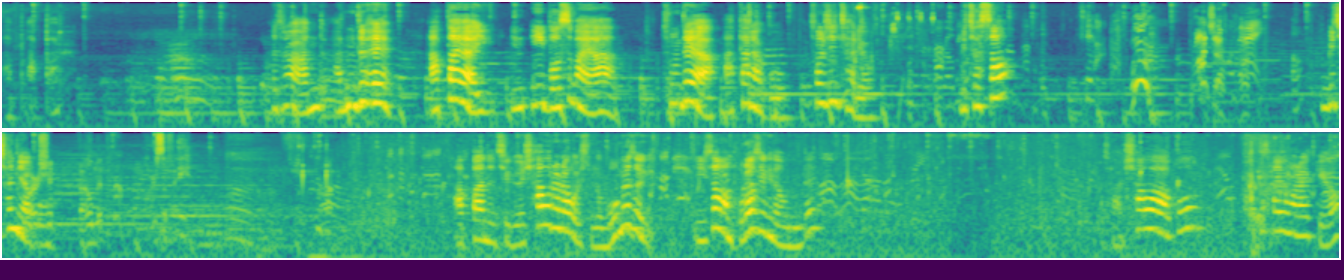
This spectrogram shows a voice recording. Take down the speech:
아, 아빠를. 얘들아 안돼 안돼. 아빠야 이, 이, 이 머스마야. 종대야 아빠라고. 정신 차려. 미쳤어? 미쳤냐고. 아빠는 지금 샤워를 하고 있습니다. 몸에서 이- 이상한 보라색이 나오는데? 자, 샤워하고 사용을 할게요.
